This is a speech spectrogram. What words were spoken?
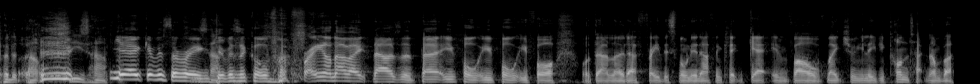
Put it that way. She's happy. Yeah, give us a ring. Give us a call for free on 08000 30 40 44 or download our free this morning app and click get involved. Make sure you leave your contact number.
